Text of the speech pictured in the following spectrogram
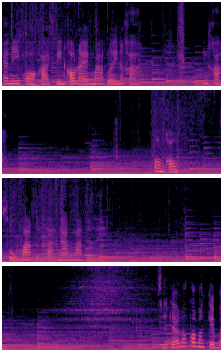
แค่นี้พอค่ะกลิ่นเขาแรงมากเลยนะคะ นี่ค่ะ ต้นเขาสูงมากเลยค่ะ งามมากเลยเสร็จแล้วเราก็มาเก็บใบ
